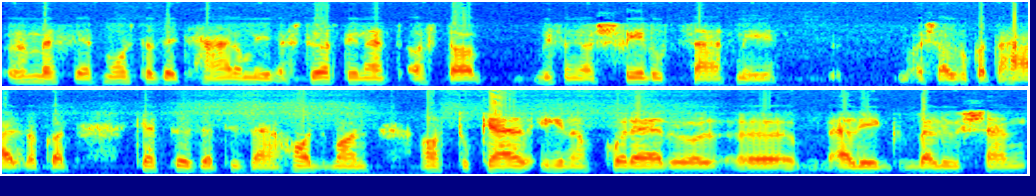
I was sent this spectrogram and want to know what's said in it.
ön beszélt most, az egy három éves történet, azt a bizonyos fél utcát mi és azokat a házakat 2016-ban adtuk el. Én akkor erről ö, elég velősen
